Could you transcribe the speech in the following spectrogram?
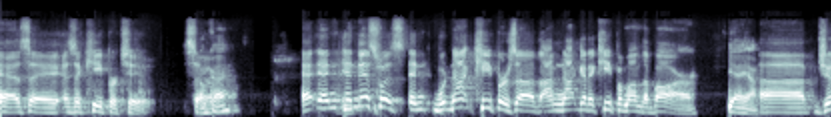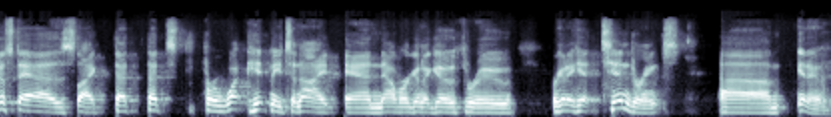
as a as a keeper too. So Okay. and and, and this was and we're not keepers of. I'm not going to keep them on the bar. Yeah, yeah. Uh, just as like that. That's for what hit me tonight. And now we're going to go through. We're going to hit ten drinks. Um, you know,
